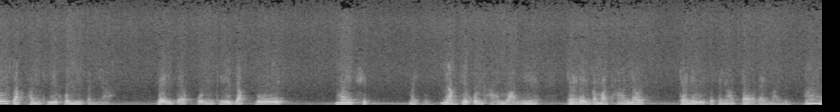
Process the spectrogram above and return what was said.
รู้จักทันทีคนมีปัญญาเว้นแต่คนที่อยากรู้ ไม่คิดไม่รู้อย่างที่คนถามวันนี้จะเรียนกรรมฐานแล้วจะเรียนวิปัสนาต่อได้ไหมอ้าว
